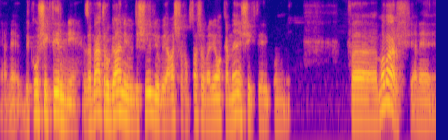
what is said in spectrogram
يعني بيكون شيء كثير منيح. إذا بعت روجاني وديشيليو ب 10 15 مليون كمان شيء كثير يكون منيح. فما بعرف يعني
